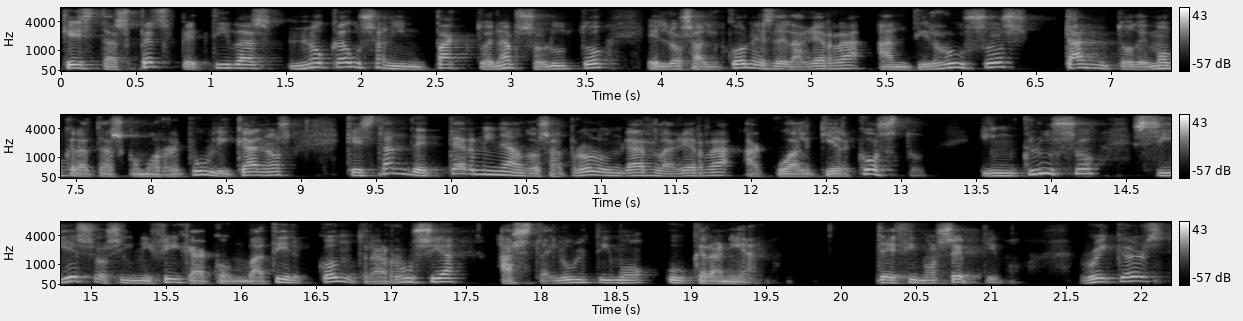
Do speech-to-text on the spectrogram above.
que estas perspectivas no causan impacto en absoluto en los halcones de la guerra antirrusos, tanto demócratas como republicanos, que están determinados a prolongar la guerra a cualquier costo, incluso si eso significa combatir contra Rusia hasta el último ucraniano. Décimo séptimo. Rickers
